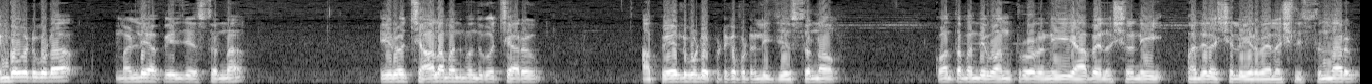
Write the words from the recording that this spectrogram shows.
ఇంకొకటి కూడా మళ్ళీ అపీల్ చేస్తున్నా ఈరోజు చాలా మంది ముందుకు వచ్చారు. ఆ పేర్లు కూడా ఎప్పటికప్పుడు రిలీజ్ చేస్తున్నాం. కొంతమంది వన్ క్రోర్ అని యాభై లక్షలని పది లక్షలు ఇరవై లక్షలు ఇస్తున్నారు.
